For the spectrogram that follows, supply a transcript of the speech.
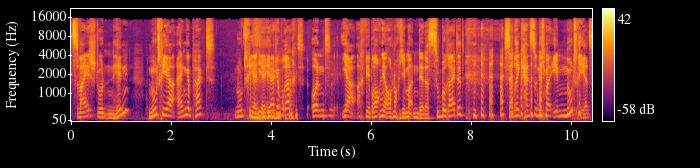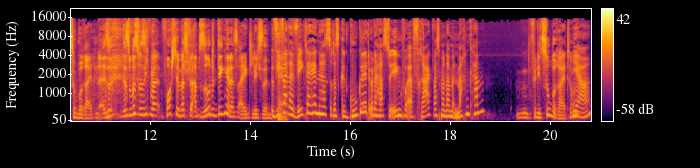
zwei Stunden hin, Nutria eingepackt, Nutria hierher gebracht und ja, ach, wir brauchen ja auch noch jemanden, der das zubereitet. Cedric, kannst du nicht mal eben Nutria zubereiten? Also, das muss man sich mal vorstellen, was für absurde Dinge das eigentlich sind. Wie war der Weg dahin? Hast du das gegoogelt oder hast du irgendwo erfragt, was man damit machen kann? Für die Zubereitung? Ja.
